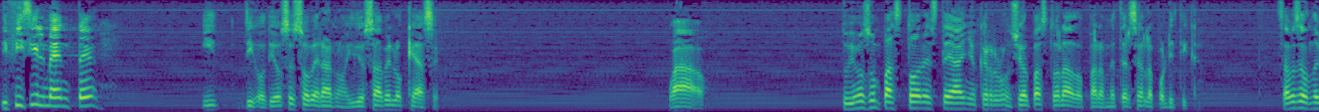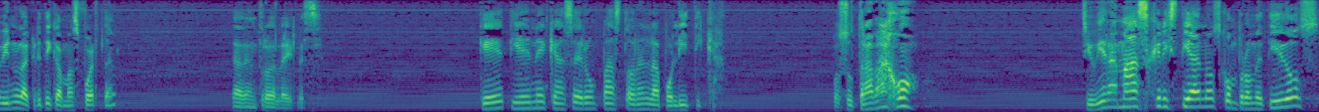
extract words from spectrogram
Difícilmente, y digo, Dios es soberano y Dios sabe lo que hace. Wow. Tuvimos un pastor este año que renunció al pastorado para meterse a la política. ¿Sabes de dónde vino la crítica más fuerte? De adentro de la iglesia. ¿Qué tiene que hacer un pastor en la política? Pues su trabajo. Si hubiera más cristianos comprometidos,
